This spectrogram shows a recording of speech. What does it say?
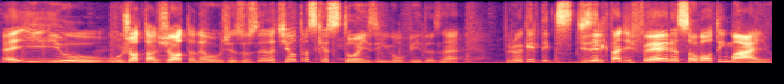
É, e, e o, o, JJ, né, o Jesus ainda tinha outras questões envolvidas, né? Primeiro que ele diz, diz ele que tá de férias, só volta em maio.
